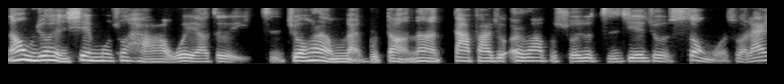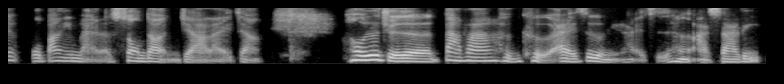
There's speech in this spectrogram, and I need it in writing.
然后我们就很羡慕，说好啊，我也要这个椅子。就后来我们买不到，那大发就二话不说，就直接就送我说来，我帮你买了，送到你家来这样。然后我就觉得大发很可爱，这个女孩子很阿萨利。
